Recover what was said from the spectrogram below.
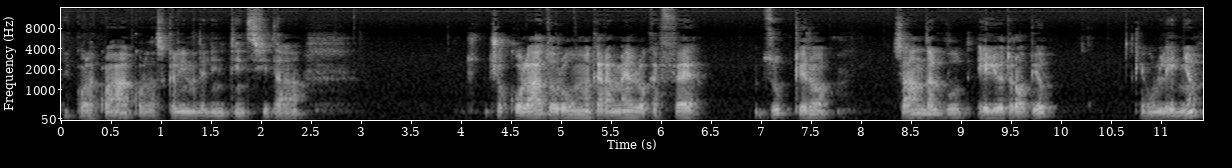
Eccola qua con la scalina dell'intensità. Cioccolato, rum, caramello, caffè, zucchero, sandalwood, eliotropio che è un legno.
